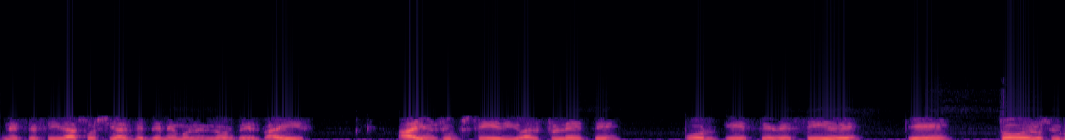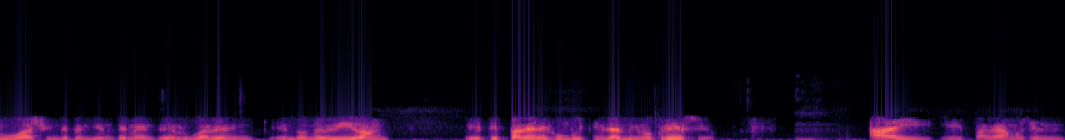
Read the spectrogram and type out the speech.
necesidad social que tenemos en el norte del país. Hay un subsidio al flete porque se decide que todos los uruguayos, independientemente del lugar en, donde vivan, este, pagan el combustible al mismo precio. Hay, eh, pagamos el,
